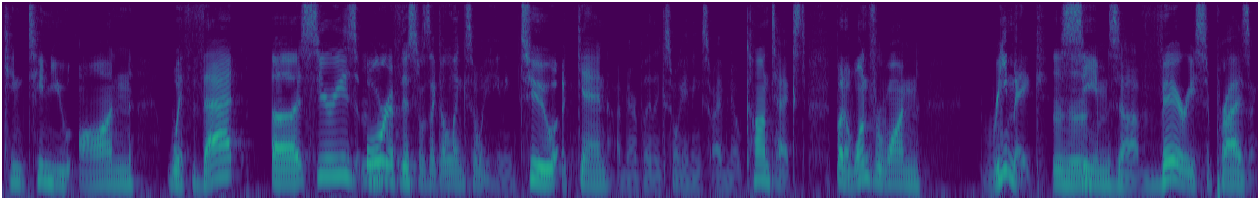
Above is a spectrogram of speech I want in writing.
continue on with that uh, series, or if this was like a Link's Awakening 2. Again, I've never played Link's Awakening, so I have no context. But a one for one remake seems uh, very surprising.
